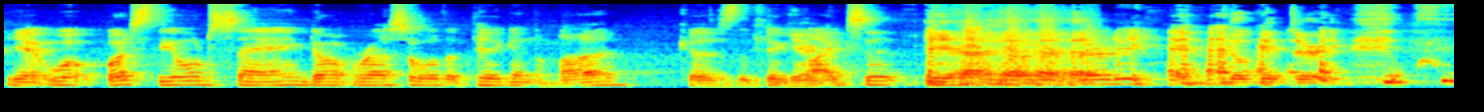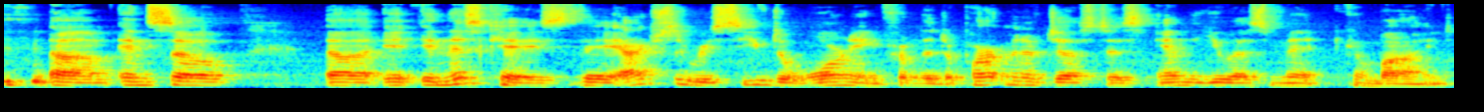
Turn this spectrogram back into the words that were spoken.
yeah, what, what's the old saying? Don't wrestle with a pig in the mud because the pig Yeah. likes it. Yeah. You'll get dirty. You'll get dirty. Um, and so, uh, in, in this case, they actually received a warning from the Department of Justice and the U.S. Mint combined,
